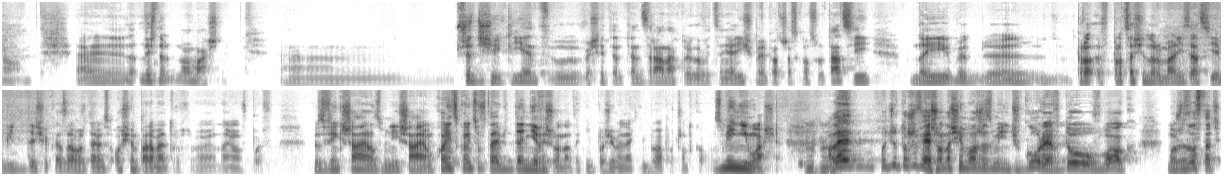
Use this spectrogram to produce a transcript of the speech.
No, E, no, wiesz, no, no właśnie. E, Przyszedł dzisiaj klient, właśnie ten, ten z rana, którego wycenialiśmy podczas konsultacji, no i pro, w procesie normalizacji EBITDA się okazało, że tam jest 8 parametrów, które mają wpływ. Zwiększają, zmniejszają. Koniec końców ta EBITDA nie wyszła na takim poziomie, na jakim była początkowo. Zmieniła się. Mhm. Ale chodzi o to, że wiesz, ona się może zmienić w górę, w dół, w bok, może zostać,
